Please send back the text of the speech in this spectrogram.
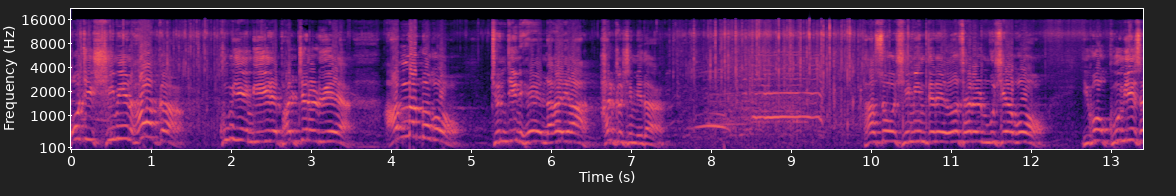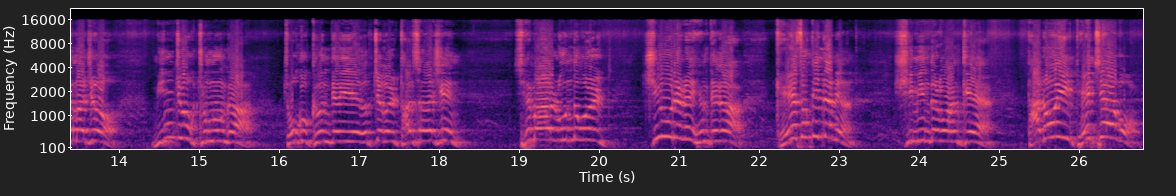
오직 시민 화합과 구미의 미래 발전을 위해 앞만 보고 전진해 나가야 할 것입니다. 다수 시민들의 의사를 무시하고 이곳 구미에서마저 민족 중흥과 조국 근대의 업적을 달성하신 새마을 운동을 지우려는 형태가 계속된다면 시민들과 함께 단호히 대처하고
